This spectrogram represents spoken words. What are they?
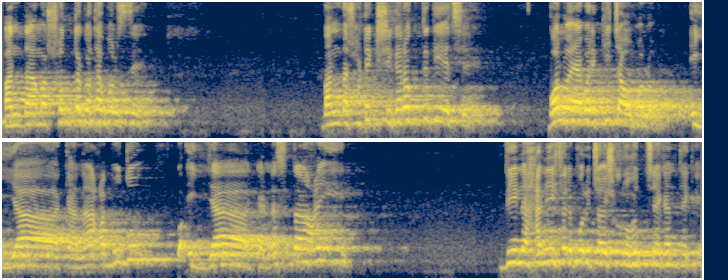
বান্দা আমার সত্য কথা বলছে। বান্দা সঠিক স্বীকারোক্তি দিয়েছে। বলো, এবার কি চাও বলো? ইয়া কেন আবুদু ইয়া কেন দিন হানিফের পরিচয় শুরু হচ্ছে এখান থেকে।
